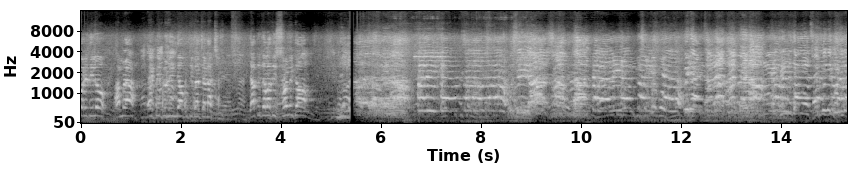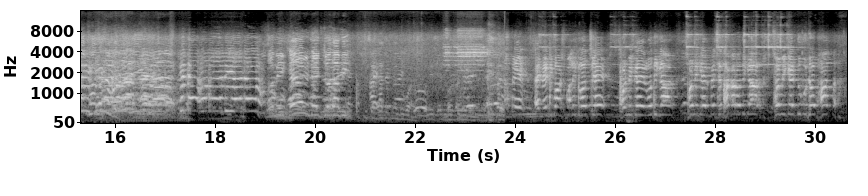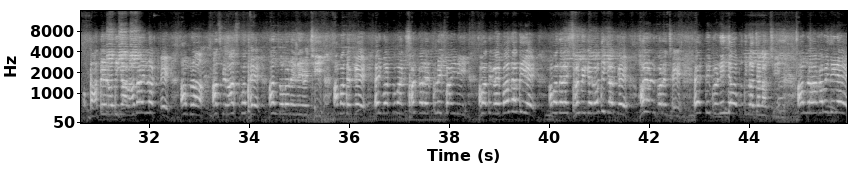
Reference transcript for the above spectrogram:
করে দিল আমরা একটি নিন্দা প্রতিবাদ জানাচ্ছি। জাতীয়তাবাদী শ্রমিক দল। মে আন্দোলনে নেমেছি। আমাদেরকে এই বর্তমান সরকারের পুলিশ বাহিনী আমাদেরকে বাধা দিয়ে আমাদের এই শ্রমিকের অধিকারকে হরণ করেছে। এর তীব্র নিন্দা প্রতিবাদ জানাচ্ছি। আমরা আগামী দিনে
